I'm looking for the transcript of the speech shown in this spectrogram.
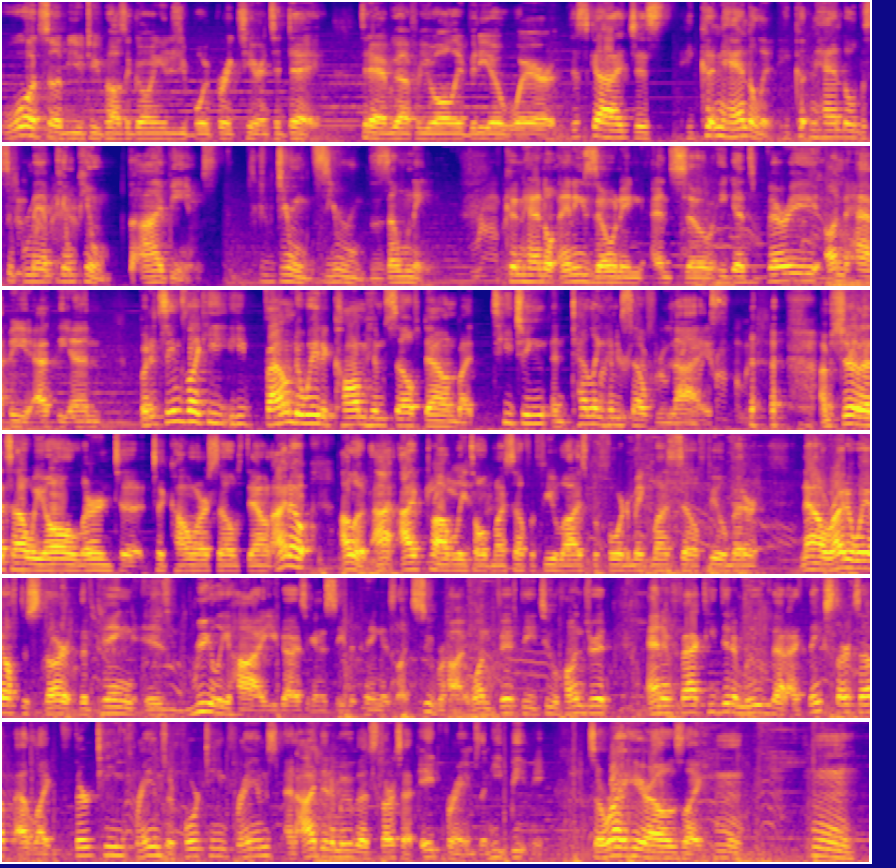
What's up YouTube, how's it going? It is your boy Breaks here and today, today I've got for you all a video where this guy just, he couldn't handle it. He couldn't handle the Superman pium pium, the I-beams, the zoning. Couldn't handle any zoning and so he gets very unhappy at the end but it seems like he, he found a way to calm himself down by teaching and telling himself lies. I'm sure that's how we all learn to, to calm ourselves down. I know, I look, I, I've probably told myself a few lies before to make myself feel better. Now, right away off the start, the ping is really high. You guys are going to see the ping is like super high, 150, 200. And in fact, he did a move that I think starts up at like 13 frames or 14 frames. And I did a move that starts at 8 frames and he beat me. So right here, I was like, hmm, hmm,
